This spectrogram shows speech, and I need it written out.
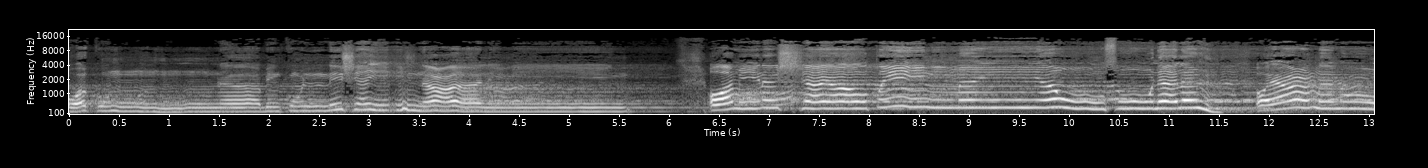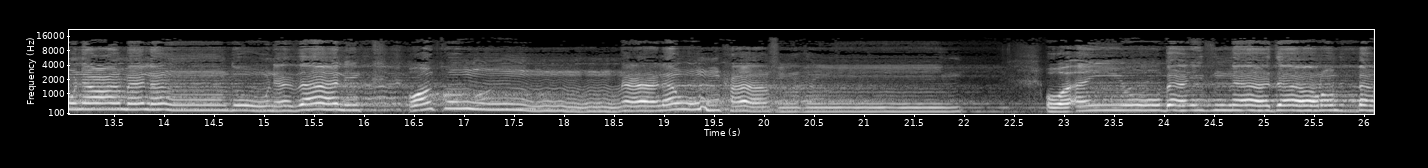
وكنا بكل شيء عالمين. ومن الشياطين من يوصون له ويعملون عملا دون ذلك وكنا لهم حافظين. وأيوب إذ نادى ربه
